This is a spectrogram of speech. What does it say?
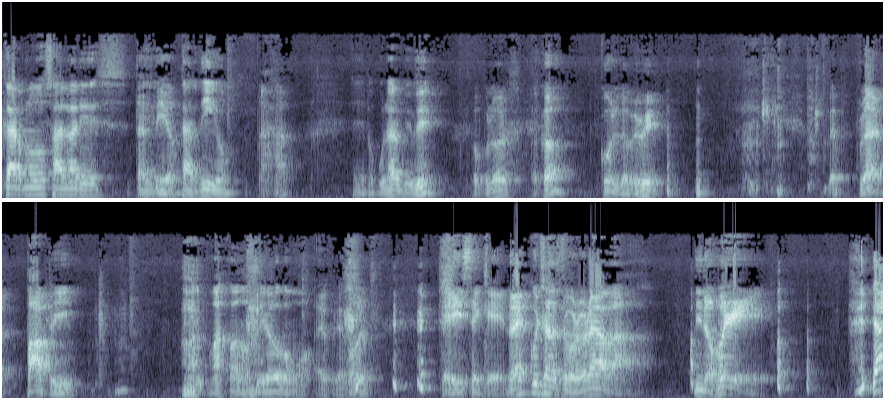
Carlos Álvarez eh, Tardío. Tardío, Ajá. el popular bebé. Popular, acá, con la bebé. Popular, papi. Más conocido como el frijol. Que dice que no escucha nuestro programa. Ni nos ve. Ya,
